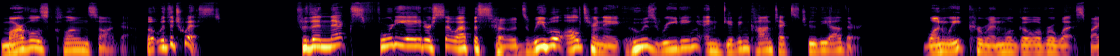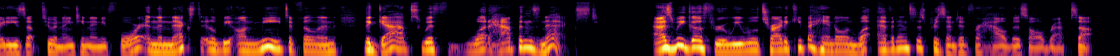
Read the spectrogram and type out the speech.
Marvel's Clone Saga, but with a twist. For the next 48 or so episodes, we will alternate who is reading and giving context to the other. One week, Corinne will go over what Spidey's up to in 1994, and the next, it'll be on me to fill in the gaps with what happens next. As we go through, we will try to keep a handle on what evidence is presented for how this all wraps up.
